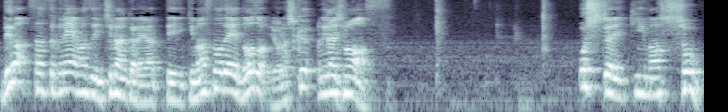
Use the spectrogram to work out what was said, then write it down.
では、早速ね、まず1番からやっていきますので、どうぞよろしくお願いします。よし、じゃあ行きましょう。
